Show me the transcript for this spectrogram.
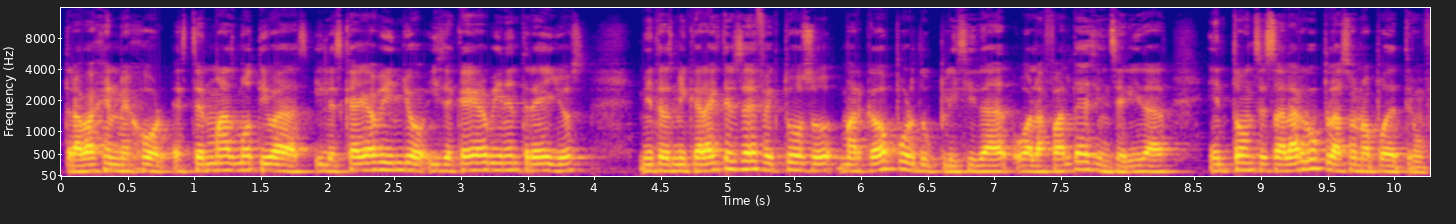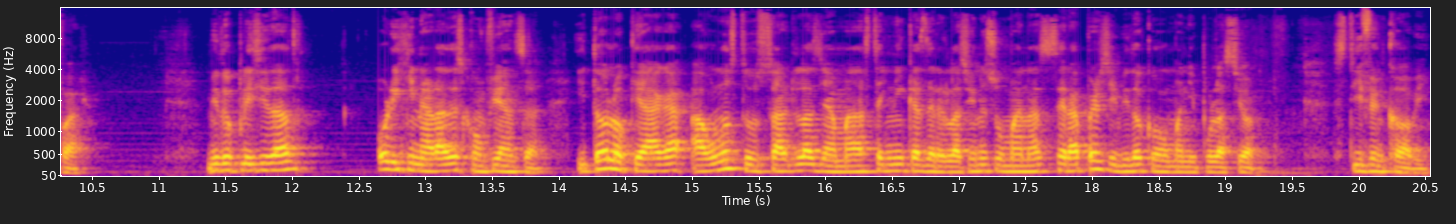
trabajen mejor, estén más motivadas y les caiga bien yo y se caiga bien entre ellos, mientras mi carácter sea defectuoso, marcado por duplicidad o a la falta de sinceridad, entonces a largo plazo no puede triunfar. Mi duplicidad originará desconfianza, y todo lo que haga, aun de usar las llamadas técnicas de relaciones humanas, será percibido como manipulación. Stephen Covey.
